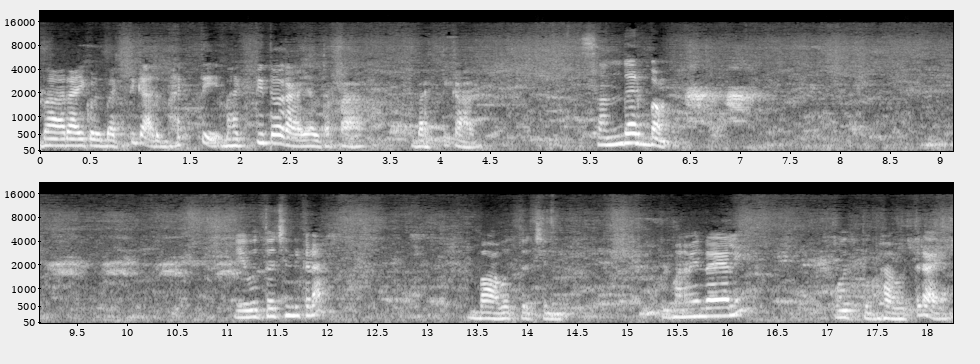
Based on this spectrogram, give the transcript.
బా రాయకూడదు. భక్తి కాదు. భక్తి. భక్తితో రాయాలి తప్ప భక్తి కాదు. సందర్భం. ఏ ఒత్తు ఇక్కడ? ఇక్కడ వచ్చింది ఇప్పుడు మనం ఏం రాయాలి? ఒత్తు భావొత్తు రాయాలి.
